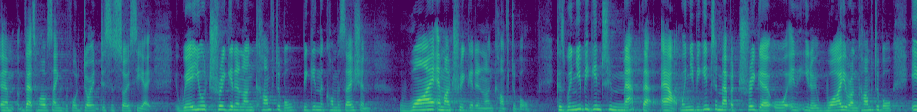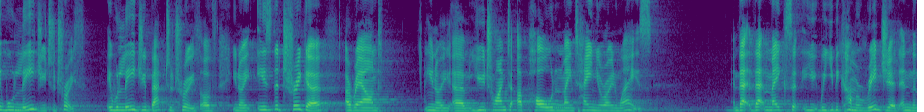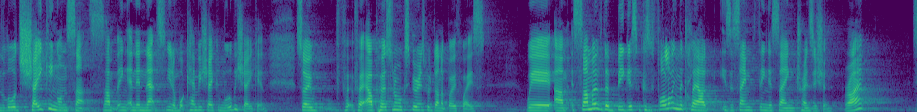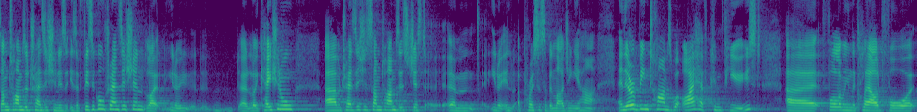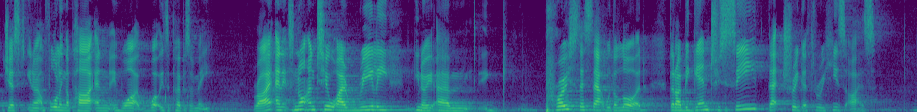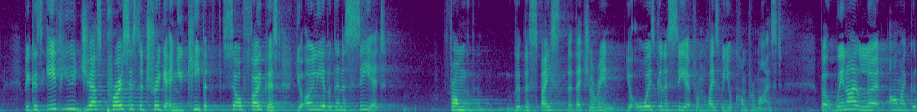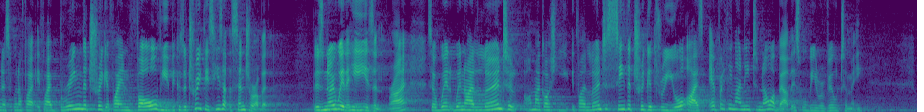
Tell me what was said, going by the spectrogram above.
um, that's why I was saying before, don't disassociate. Where you're triggered and uncomfortable, begin the conversation. Why am I triggered and uncomfortable? Because when you begin to map that out, when you begin to map a trigger or in, you know why you're uncomfortable, it will lead you to truth. It will lead you back to truth of you know is the trigger around you know, um, you trying to uphold and maintain your own ways. And that, that makes it you, where you become rigid and the Lord's shaking on something, and then that's, you know, what can be shaken will be shaken. So, for, for our personal experience, we've done it both ways. Where um, some of the biggest, because following the cloud is the same thing as saying transition, right? Sometimes a transition is, is a physical transition, like, you know, locational um, transition. Sometimes it's just, um, you know, a process of enlarging your heart. And there have been times where I have confused uh, following the cloud for just, you know, I'm falling apart and what, what is the purpose of me, right? And it's not until I really, you know, um, process that with the Lord that I began to see that trigger through His eyes. Because if you just process the trigger and you keep it self focused, you're only ever going to see it from the, the space that, that you're in. You're always going to see it from a place where you're compromised. But when I learned, oh my goodness, when if I, if I bring the trigger, if I involve you, because the truth is, he's at the center of it. There's nowhere that he isn't, right? So when, when I learn to, oh my gosh, if I learn to see the trigger through your eyes, everything I need to know about this will be revealed to me.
